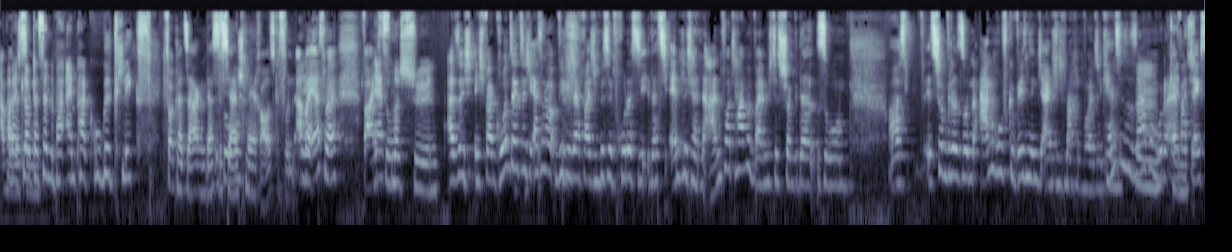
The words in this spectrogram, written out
Aber ich glaube, das sind ein paar, ein paar Google-Klicks. ich wollte gerade sagen, das ist So. ja schnell rausgefunden. Aber Ja. erstmal war ich Erstmal so. schön. Also ich, ich war grundsätzlich erstmal, wie gesagt, war ich ein bisschen froh, dass, sie, dass ich endlich halt eine Antwort habe, weil mich das schon wieder so. oh, es ist schon wieder so ein Anruf gewesen, den ich eigentlich nicht machen wollte. Kennst du so Sachen, Mm, wo du einfach ich. denkst,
